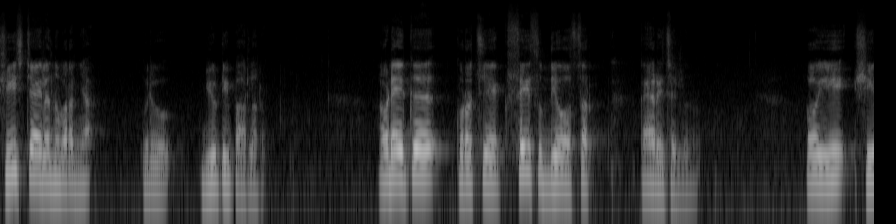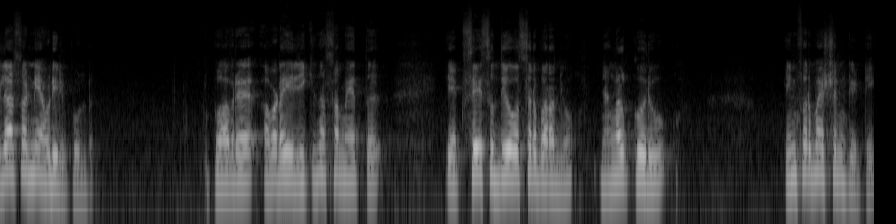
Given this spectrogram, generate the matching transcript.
ഷീ സ്റ്റൈൽ എന്ന് പറഞ്ഞ ഒരു ബ്യൂട്ടി പാർലർ അവിടേക്ക് കുറച്ച് എക്സൈസ് ഉദ്യോഗസ്ഥർ കയറി ചെല്ലുന്നു. അപ്പോൾ ഈ ഷീല സണ്ണി അവിടെ ഇരിപ്പുണ്ട്. അപ്പോൾ അവർ അവിടെ ഇരിക്കുന്ന സമയത്ത് എക്സൈസ് ഉദ്യോഗസ്ഥർ പറഞ്ഞു ഞങ്ങൾക്കൊരു ഇൻഫർമേഷൻ കിട്ടി.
